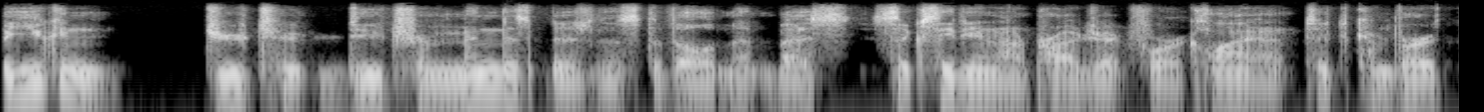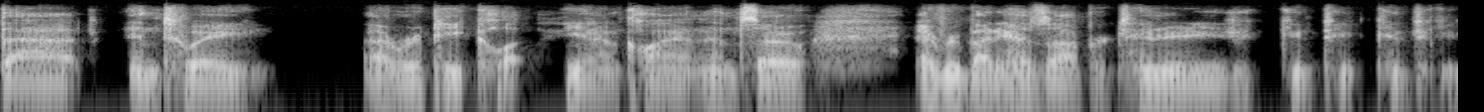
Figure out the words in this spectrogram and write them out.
But you can do to do tremendous business development by succeeding on a project for a client to convert that into a a repeat cl- you know client. And so everybody has opportunity to, to, to,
